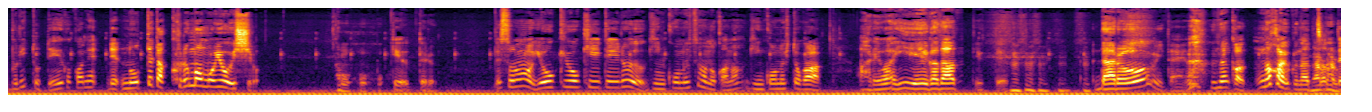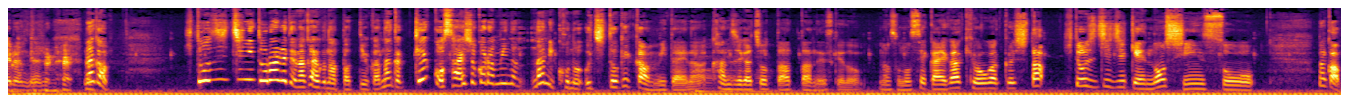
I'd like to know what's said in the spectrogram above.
ブリットって映画かね？で、乗ってた車も用意しろほうほうほうって言ってる。で、その要求を聞いている銀行の人なのかな？銀行の人が、あれはいい映画だって言って、だろう？みたいな。なんか、仲良くなっちゃってるんだよね。なねなんか、人質に取られて仲良くなったっていうか、なんか結構最初からみんな、何この打ち解け感みたいな感じがちょっとあったんですけど、まあその世界が驚愕した人質事件の真相。なんか、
